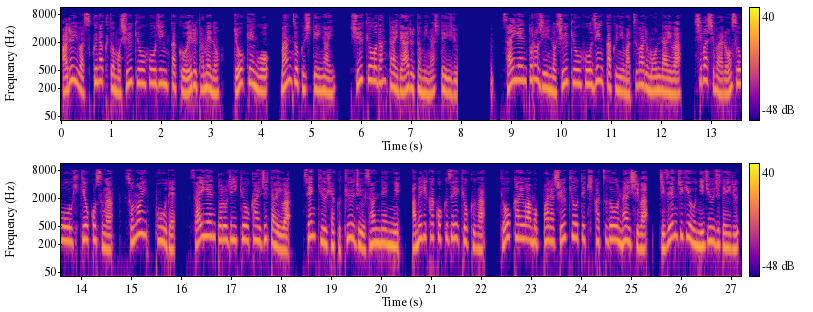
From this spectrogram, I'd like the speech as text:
あるいは少なくとも宗教法人格を得るための条件を満足していない宗教団体であるとみなしている。サイエントロジーの宗教法人格にまつわる問題は、しばしば論争を引き起こすが、その一方で、サイエントロジー協会自体は、1993年にアメリカ国税局が、協会はもっぱら宗教的活動ないしは、事前事業に従事ている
